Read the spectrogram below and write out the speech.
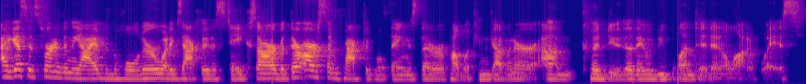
I guess it's sort of in the eye of the beholder what exactly the stakes are. But there are some practical things that a Republican governor um, could do, that they would be blunted in a lot of ways.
